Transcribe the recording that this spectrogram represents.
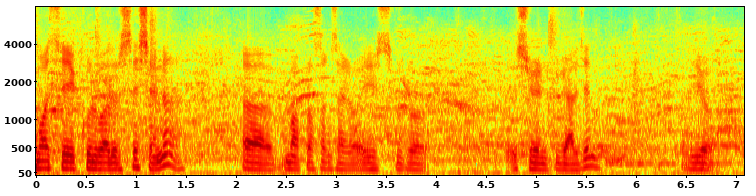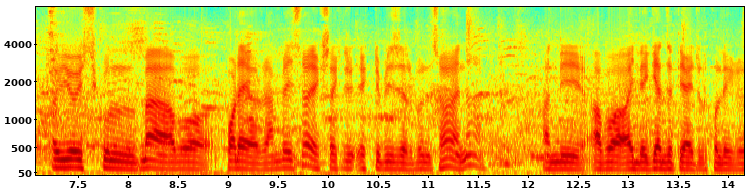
म चाहिँ कुलबहादुर श्रेष्ठ होइन। म प्रशंसाको यो स्कुलको स्टुडेन्टको गार्जेन यो यो स्कुलमा अब पढाइहरू राम्रै छ एक्स्ट्रा एक्टिभिटिजहरू पनि छ होइन? अनि अब अहिले ज्ञानज्योति आइडल खोलेको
